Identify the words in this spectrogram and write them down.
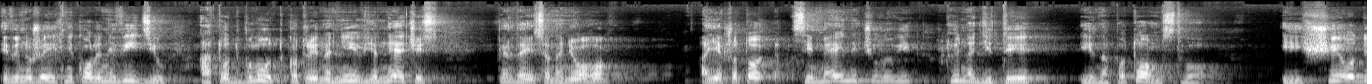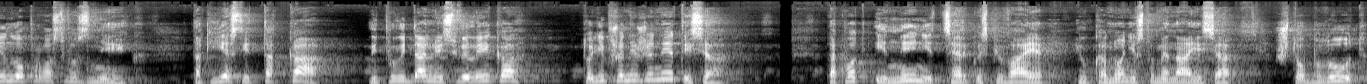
і він уже їх ніколи не віддів, а тот блуд, котрий на нів є нечисть, передається на нього. А якщо то сімейний чоловік, то й на діти, і на потомство. І ще один вопрос возник. Так якщо така відповідальність велика, то ліпше не женитися. Так от і нині церква співає, і в каноні споминається, що блуд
